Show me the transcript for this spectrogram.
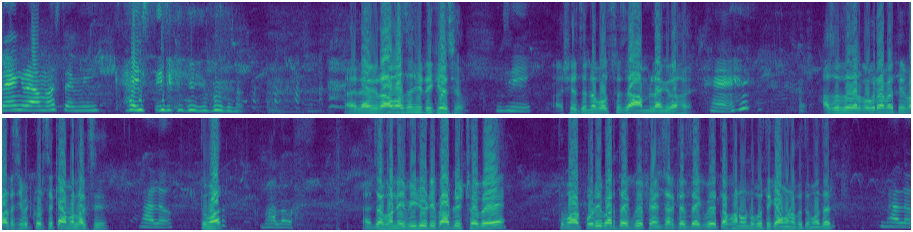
ল্যাংরা আম আছে আমি খাইছি ল্যাংড়া আম আছে সেটা খেয়েছো? জি। আর সেজন্য বলছো যে আম ল্যাংড়া হয়। হ্যাঁ। আজব দাদার প্রোগ্রামে তুমি পার্টিসিপেট করছ কেমন লাগছে? ভালো। তোমার? ভালো। যখন এই ভিডিওটি পাবলিশ হবে তোমার পরিবার দেখবে ফ্রেন্ড সার্কেল দেখবে তখন অনুভূতি কেমন হবে তোমাদের? ভালো।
